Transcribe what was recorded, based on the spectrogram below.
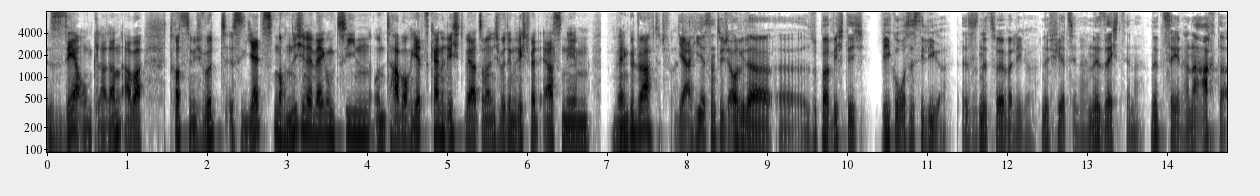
sehr unklar dann. Aber trotzdem, ich würde es jetzt noch nicht in Erwägung ziehen und habe auch jetzt keinen Richtwert, sondern ich würde den Richtwert erst nehmen, wenn gedraftet wird. Ja, hier ist natürlich auch wieder äh, super wichtig, wie groß ist die Liga? Es ist eine 12er-Liga, eine 14er, eine 16er, eine 10er, eine 8er,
